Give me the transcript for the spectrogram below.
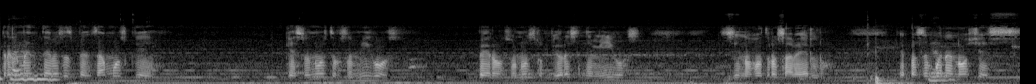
realmente a veces pensamos que, que son nuestros amigos, pero son nuestros peores enemigos, sin nosotros saberlo. Que pasen buenas noches.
